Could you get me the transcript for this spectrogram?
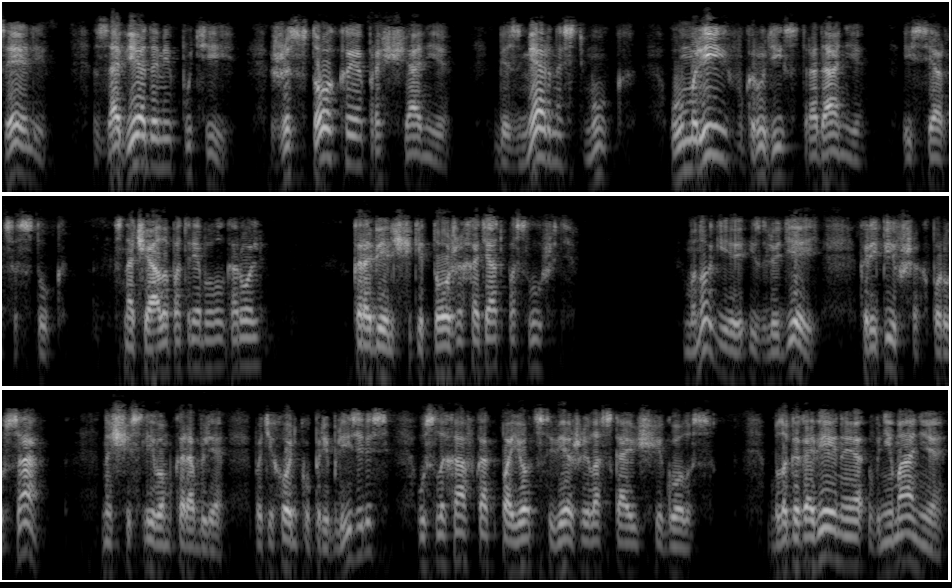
цели, за ведами пути, Жестокое прощание, безмерность мук, Умри в груди страдания и сердце стук. Сначала потребовал король. корабельщики тоже хотят послушать. Многие из людей, крепивших паруса на счастливом корабле, потихоньку приблизились, услыхав, как поет свежий ласкающий голос. Благоговейное внимание,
